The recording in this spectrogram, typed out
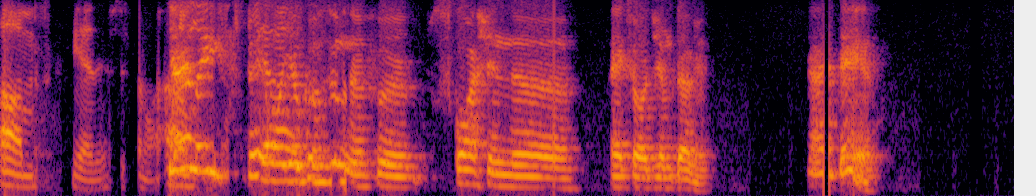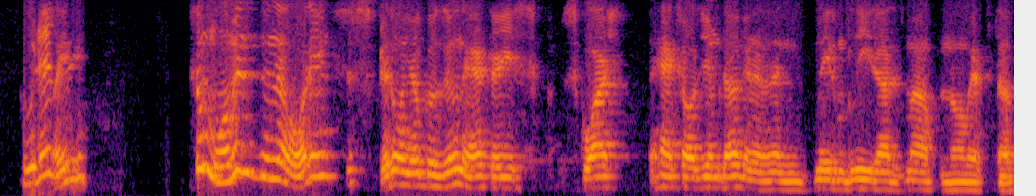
Um, yeah, there's just been a lot. Yeah, Um, lady spit on Yokozuna for squashing uh, Hacksaw Jim Duggan. God damn, who did? lady. Some woman in the audience just spit on Yokozuna after he squashed the Hacksaw Jim Duggan and then made him bleed out his mouth and all that stuff.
